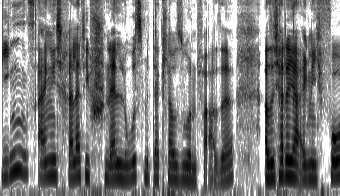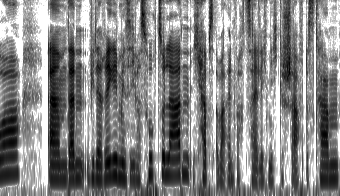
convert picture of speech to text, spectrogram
ging es eigentlich relativ schnell los mit der Klausurenphase. Also ich hatte ja eigentlich vor, ähm, dann wieder regelmäßig was hochzuladen. Ich habe es aber einfach zeitlich nicht geschafft. Es kam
